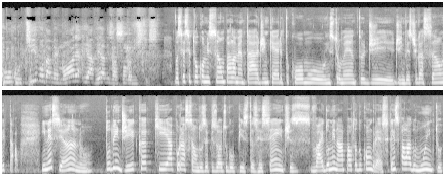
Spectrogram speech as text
com o cultivo da memória e a realização da justiça. Você citou comissão parlamentar de inquérito como instrumento de, de investigação e tal. E nesse ano, tudo indica que a apuração dos episódios golpistas recentes vai dominar a pauta do Congresso. E tem se falado muito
